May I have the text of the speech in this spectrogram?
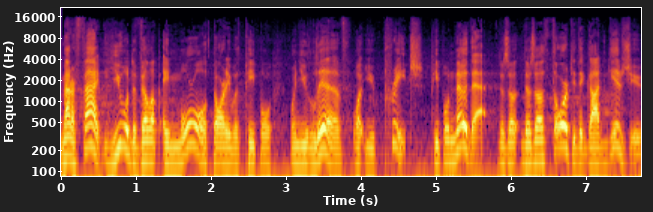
Matter of fact, you will develop a moral authority with people when you live what you preach. People know that. There's a there's an authority that God gives you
